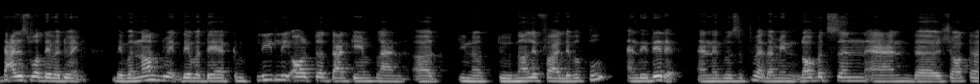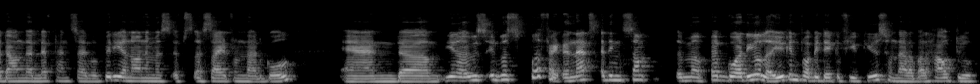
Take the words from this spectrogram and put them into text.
That is what they were doing they were not they were they had completely altered that game plan uh, you know to nullify liverpool and they did it. And it was a threat. I mean robertson and uh, jota down that left hand side were pretty anonymous aside from that goal. And um, you know it was it was perfect. And that's i think some um, pep guardiola you can probably take a few cues from that about how to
